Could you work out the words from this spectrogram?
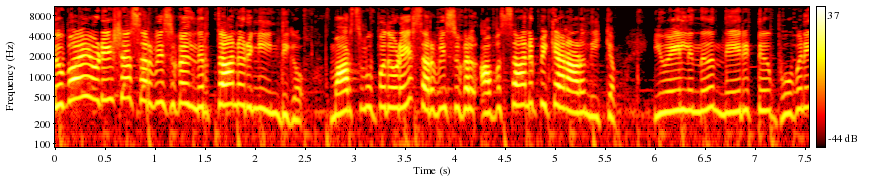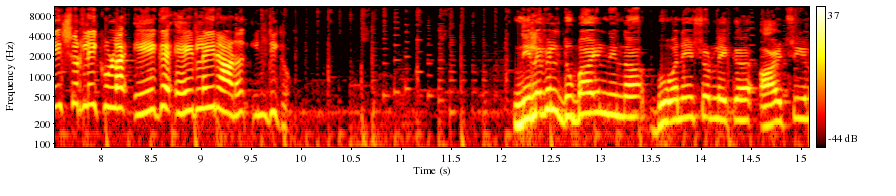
ദുബായ് ഒഡീഷ സർവീസുകൾ നിർത്താനൊരുങ്ങി ഇൻഡിഗോ. മാർച്ച് മുപ്പതോടെ സർവീസുകൾ അവസാനിപ്പിക്കാനാണ് നീക്കം. യു എയിൽ നിന്ന് നേരിട്ട് ഭുവനേശ്വറിലേക്കുള്ള ഏക എയർലൈനാണ് ഇൻഡിഗോ. നിലവിൽ ദുബായിൽ നിന്ന് ഭുവനേശ്വറിലേക്ക് ആഴ്ചയിൽ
